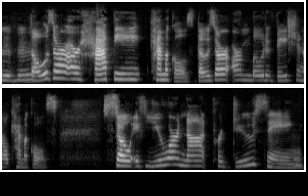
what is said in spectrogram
Mm-hmm. Those are our happy chemicals. Those are our motivational chemicals. So if you are not producing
